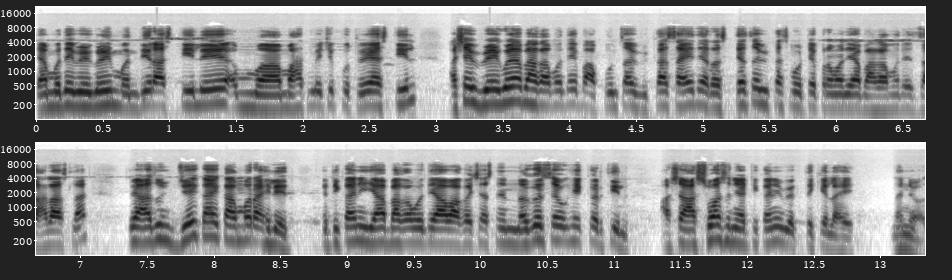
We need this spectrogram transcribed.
त्यामध्ये वेगवेगळी मंदिर असतील म- महात्म्याचे पुतळे असतील अशा वेगवेगळ्या भागामध्ये बापूंचा विकास आहे. त्या रस्त्याचा विकास मोठ्या प्रमाणात या भागामध्ये झाला असला. तरी अजून जे काही कामं राहिलेत त्या ठिकाणी या भागामध्ये या भागाचे असणारे नगरसेवक हे करतील असं आश्वासन या ठिकाणी व्यक्त केलं आहे. धन्यवाद.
